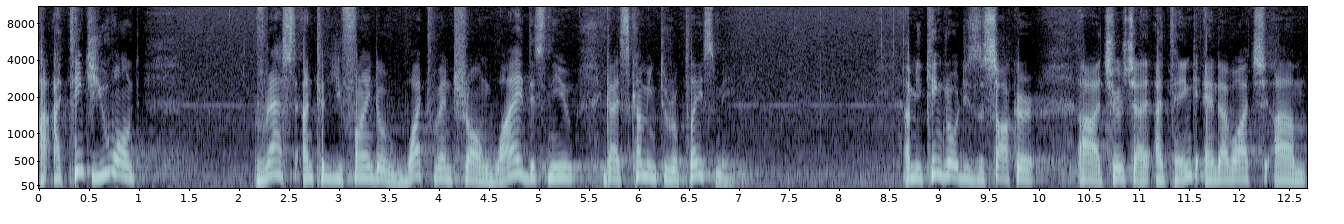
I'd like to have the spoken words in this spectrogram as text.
I, think you won't rest until you find out what went wrong, why this new guy's coming to replace me. I mean, King Road is a soccer uh, church, I, I, think, and I watch um,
